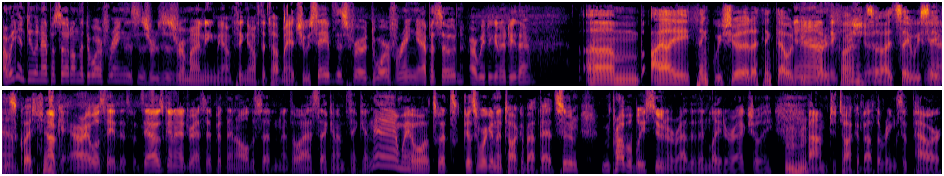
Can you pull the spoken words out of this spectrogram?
Are we going to do an episode on the dwarf ring? This is this is reminding me. I'm thinking off the top of my head. Should we save this for a dwarf ring episode? Are we going to do that? Um, I think we should. I think that would Yeah, be very fun. So I'd say we save Yeah. this question. Okay, all right, we'll save this one. See, I was going to address it, but then all of a sudden, at the last second, I'm thinking, nah, well, let's because we're going to talk about that soon, probably sooner rather than later, actually, Mhm. um, to talk about the rings of power,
